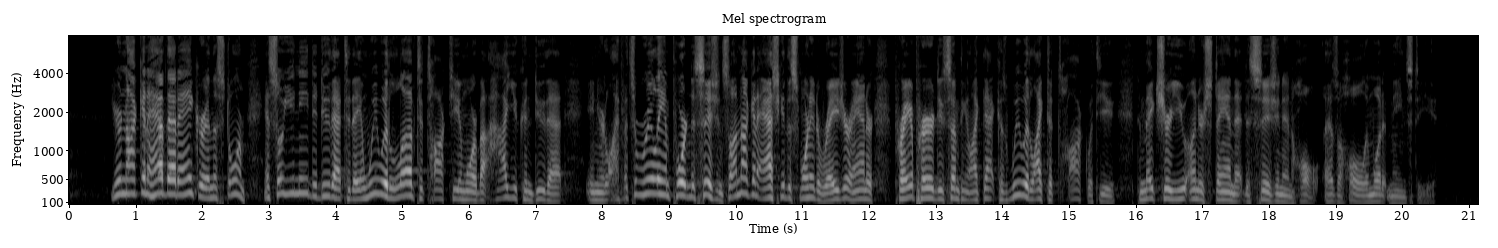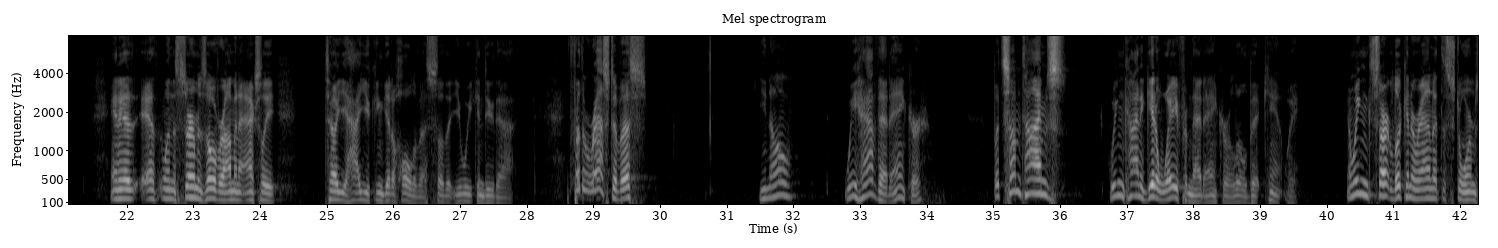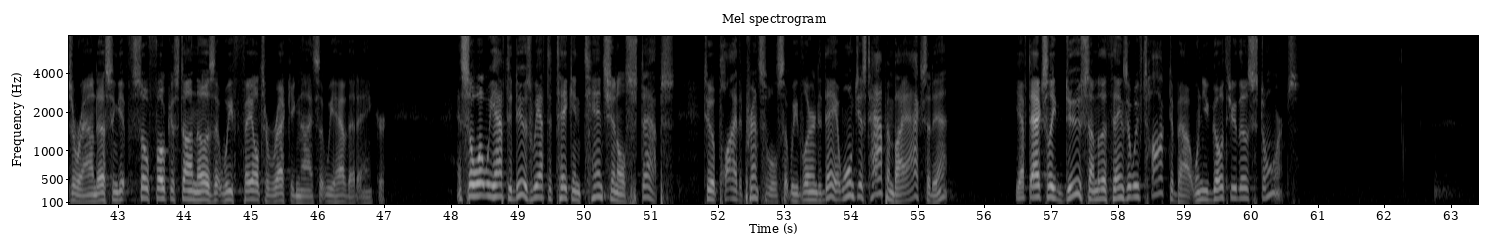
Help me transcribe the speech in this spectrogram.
you're not going to have that anchor in the storm. And so you need to do that today. And we would love to talk to you more about how you can do that in your life. It's a really important decision. So I'm not going to ask you this morning to raise your hand or pray a prayer or do something like that because we would like to talk with you to make sure you understand that decision in whole, as a whole and what it means to you. And as, as, when the sermon's over, I'm going to actually tell you how you can get a hold of us so that you, we can do that. For the rest of us, you know, we have that anchor, But sometimes we can kind of get away from that anchor a little bit, can't we? And we can start looking around at the storms around us and get so focused on those that we fail to recognize that we have that anchor. And so, what we have to do is we have to take intentional steps to apply the principles that we've learned today. It won't just happen by accident. You have to actually do some of the things that we've talked about when you go through those storms.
